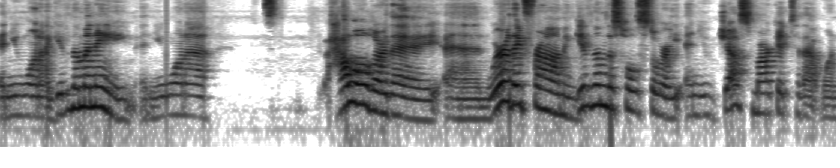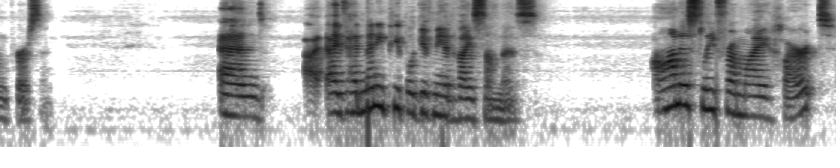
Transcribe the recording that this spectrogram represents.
and you want to give them a name and you want to how old are they and where are they from and give them this whole story and you just market to that one person and I, i've had many people give me advice on this honestly from my heart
